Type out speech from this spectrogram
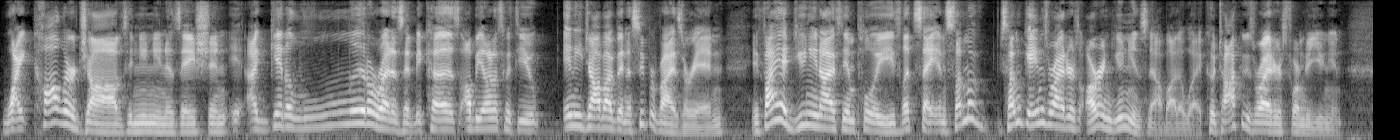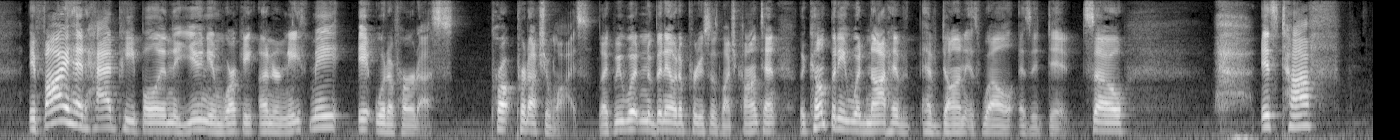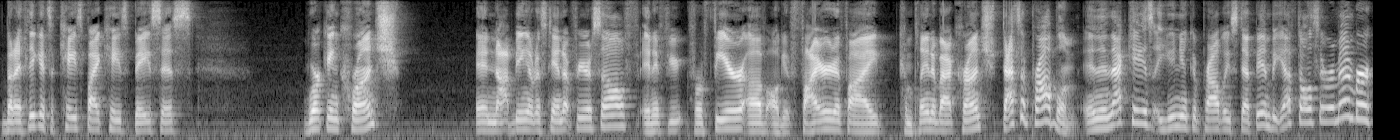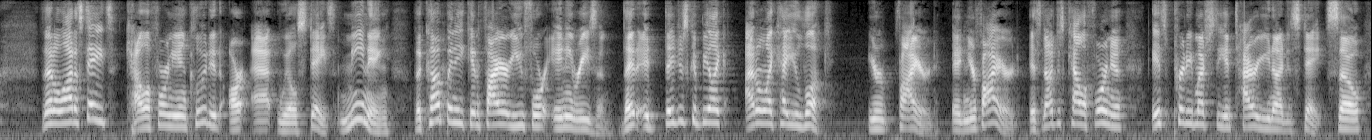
white collar jobs and unionization, I get a little reticent because I'll be honest with you, any job I've been a supervisor in, if I had unionized employees, let's say, and some of some games writers are in unions now, by the way. Kotaku's writers formed a union. If I had had people in the union working underneath me, it would have hurt us pro- production wise. Like we wouldn't have been able to produce as much content. The company would not have have done as well as it did. So it's tough, but I think it's a case by case basis. Working crunch and not being able to stand up for yourself, and if you for fear of I'll get fired if I complain about crunch, that's a problem. And in that case, a union could probably step in. But you have to also remember that a lot of states, California included, are at will states, meaning the company can fire you for any reason. They, it, they just could be like, I don't like how you look. You're fired, and you're fired. It's not just California, it's pretty much the entire United States. So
